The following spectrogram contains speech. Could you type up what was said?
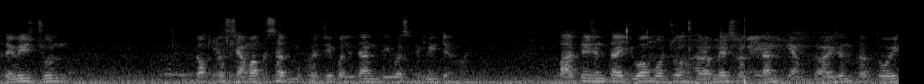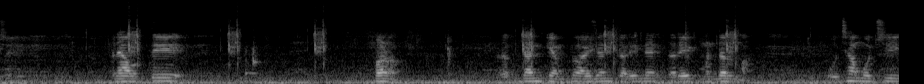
ત્રેવીસ જૂન ડૉક્ટર શ્યામાપ્રસાદ મુખર્જી બલિદાન દિવસ નિમિત્તે ભારતીય જનતા યુવા મોરચો હંમેશ રક્તદાન કેમ્પનું આયોજન કરતો હોય છે. અને આ વખતે પણ રક્તદાન કેમ્પનું આયોજન કરીને દરેક મંડળમાં ઓછામાં ઓછી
